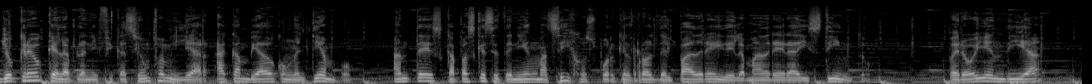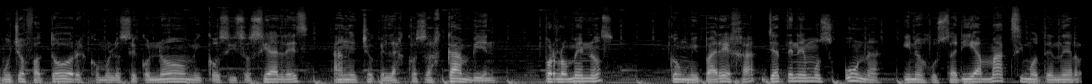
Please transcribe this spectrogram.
Yo creo que la planificación familiar ha cambiado con el tiempo antes capaz que se tenían más hijos porque el rol del padre y de la madre era distinto. Pero hoy en día muchos factores como los económicos y sociales han hecho que las cosas cambien. Por lo menos con mi pareja ya tenemos una y nos gustaría máximo tener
